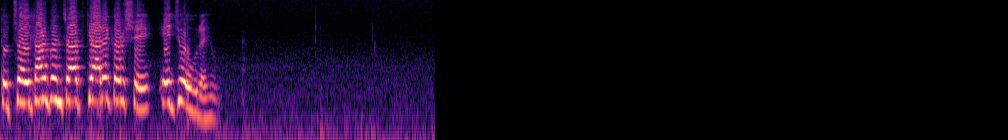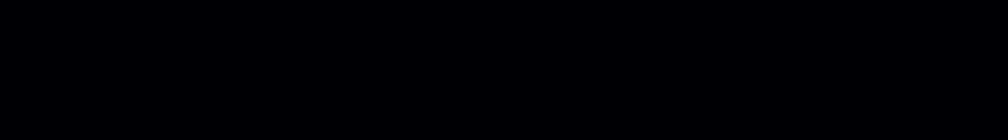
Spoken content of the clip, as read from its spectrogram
તો ચલથાણ પંચાયત ક્યારે કરશે એ જોવું રહ્યું.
